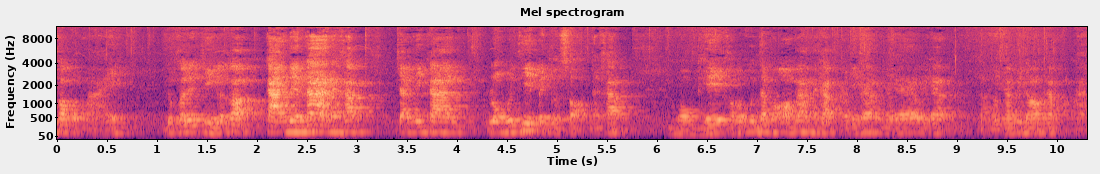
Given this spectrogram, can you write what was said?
ข้อกฎหมาย ดูข้อเท็จจริงแล้วก็กลางเดือนหน้านะครับ จะมีการลงพื้นที่ไปตรวจสอบนะครับโอเคขอบพระคุณท่านผอมากนะครับสวัสดีครับสวัสดีครับสวัสดีครับสวัสดีครับพี่น้องครับอ่า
